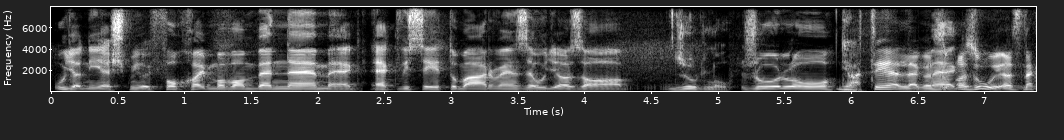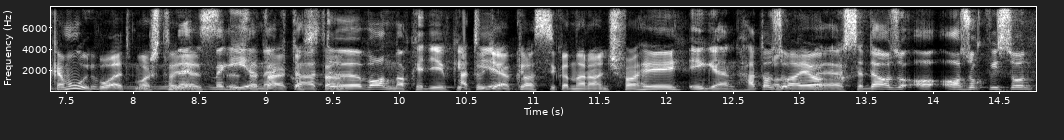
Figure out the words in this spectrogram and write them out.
ugyanilyesmi, hogy fokhagyma van benne, meg equisetum arvense, ugye az a Zsurló. zsurló, Ja, tényleg, az, Meg- az új, az nekem új volt most, hogy meg, ez, meg ilyenek, tehát vannak egyébként Hát ugye ilyen, a klasszik, a narancsfahéj. Igen, hát azok olajok. persze, de az, azok viszont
